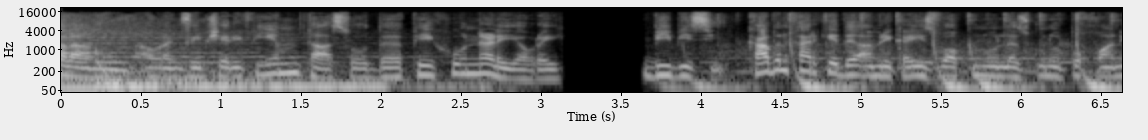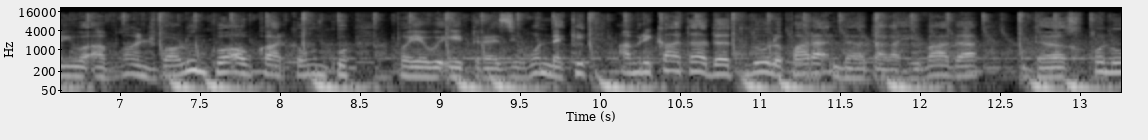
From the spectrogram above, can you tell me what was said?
سلام اورنګزیب شریفی يم تاسو د پیښو نړۍ اورئ بي بي سي کابل ښار کې د امریکایي ځواکونو لسګونو پخوانیو افغان ژباړونکو او کارکونکو په یو اعتراضي غونډه کې امریکا ته د تلو لپاره له دغه هیواده د خپلو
